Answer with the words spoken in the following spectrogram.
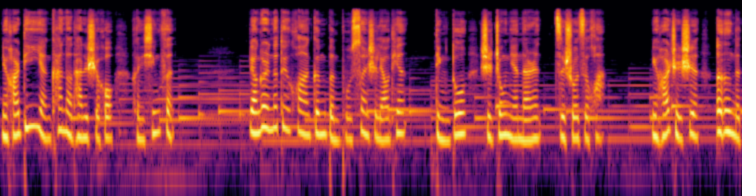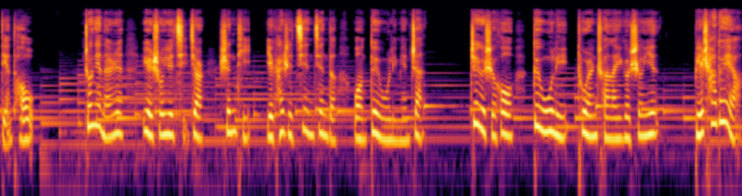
女孩第一眼看到他的时候很兴奋，两个人的对话根本不算是聊天，顶多是中年男人自说自话，女孩只是嗯嗯的点头。中年男人越说越起劲儿，身体也开始渐渐地往队伍里面站。这个时候，队伍里突然传来一个声音：“别插队呀！”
